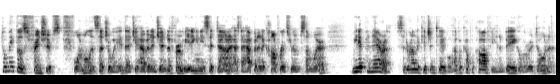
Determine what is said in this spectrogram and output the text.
Don't make those friendships formal in such a way that you have an agenda for a meeting and you sit down and it has to happen in a conference room somewhere. Meet at Panera, sit around the kitchen table, have a cup of coffee and a bagel or a donut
